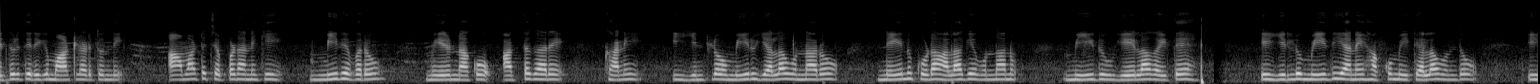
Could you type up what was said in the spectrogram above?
ఎదురు తిరిగి మాట్లాడుతుంది. ఆ మాట చెప్పడానికి మీరెవరు? మీరు నాకు అత్తగారే. కానీ ఈ ఇంట్లో మీరు ఎలా ఉన్నారో నేను కూడా అలాగే ఉన్నాను. మీరు ఎలాగైతే ఈ ఇల్లు మీది అనే హక్కు మీకెలా ఉందో? ఈ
